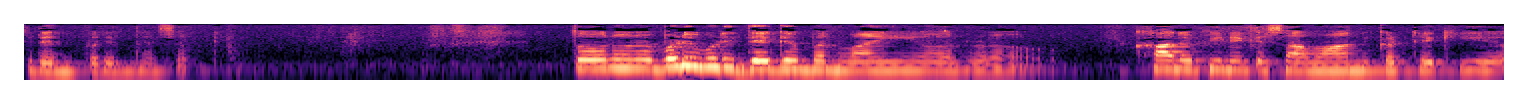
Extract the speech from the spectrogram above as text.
چرند پرند ہے سب کی۔ تو انہوں نے بڑی بڑی دیگیں بنوائی اور کھانے پینے کے سامان اکٹھے کیے۔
